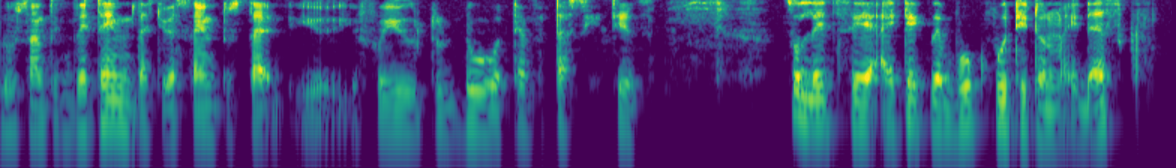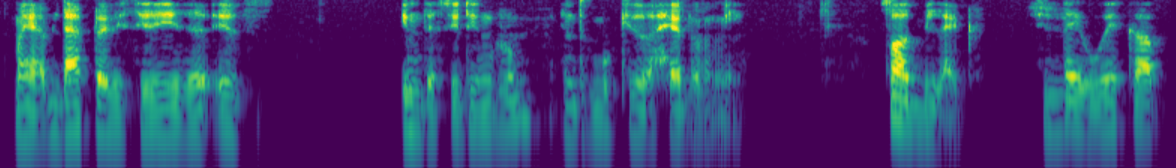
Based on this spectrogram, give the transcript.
do something the time that you're assigned to study you, for you to do whatever task it is. So let's say I take the book, put it on my desk. My adapter is, is in the sitting room and the book is ahead of me. So I'll be like, should I wake up,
